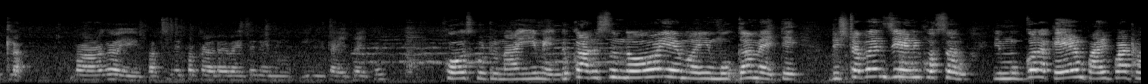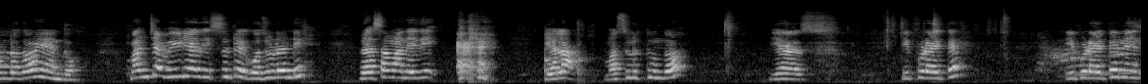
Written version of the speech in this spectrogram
ఇట్లా బాగా ఈ పచ్చిమిరపకాయలు అయితే నేను ఈ టైప్ అయితే కోసుకుంటున్నా. ఈమె ఎందుకు అరుస్తుందో ఏమో ఈ ముగ్గం అయితే డిస్టర్బెన్స్ చేయడానికి వస్తారు. ఈ ముగ్గులకు ఏం పరిపాట్లు ఉండదో ఏందో. మంచిగా వీడియో తీస్తుంటే ఇగో చూడండి. రసం అనేది ఎలా మసులుతుందో? ఎస్ ఇప్పుడైతే ఇప్పుడైతే నేను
